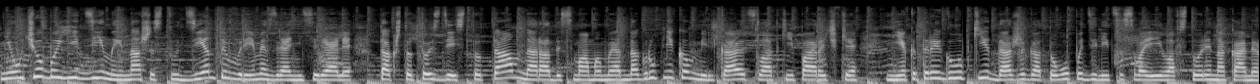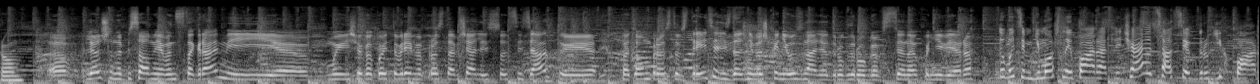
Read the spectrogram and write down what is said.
Не учеба единой, наши студенты время зря не теряли. Так что то здесь, то там, на радость мамам и одногруппникам, мелькают сладкие парочки. Некоторые голубки даже готовы поделиться своей лавстори на камеру. Э, Леша написал мне в Инстаграме, и э, мы еще какое-то время просто общались в соцсетях, и потом просто встретились, даже немножко не узнали друг друга в стенах универа. Думаете, МГИМОшные пары отличаются от всех других пар?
